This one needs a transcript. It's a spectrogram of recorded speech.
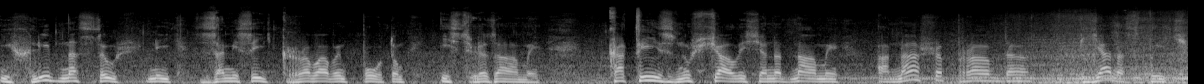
і хліб насущний замісить кровавим потом і сльозами. Кати знущалися над нами, а наша правда п'яна спить.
